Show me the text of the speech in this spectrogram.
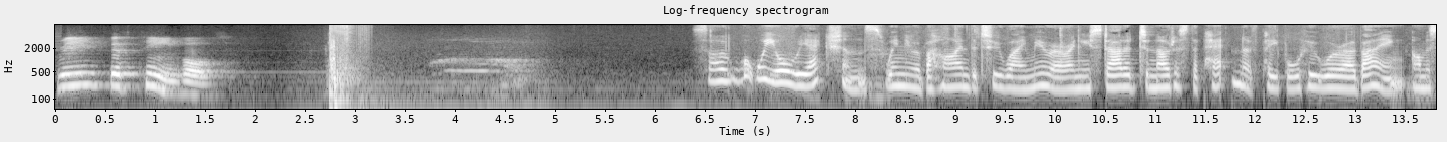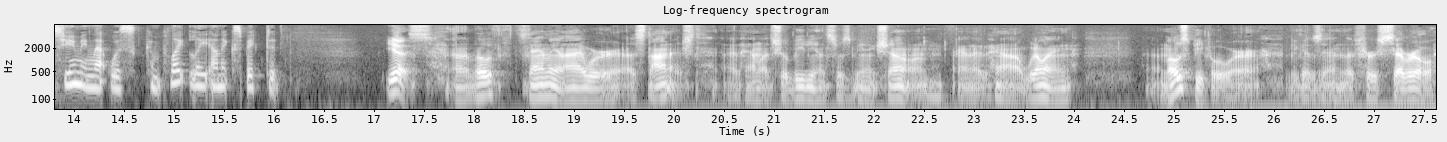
315 volts. So, what were your reactions when you were behind the two way mirror and you started to notice the pattern of people who were obeying? I'm assuming that was completely unexpected. Yes, uh, both Stanley and I were astonished at how much obedience was being shown and at how willing most people were, because in the first several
